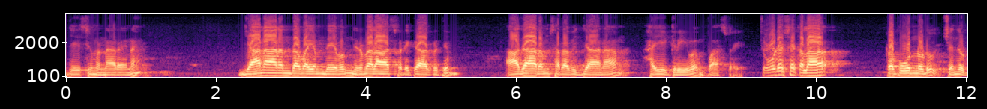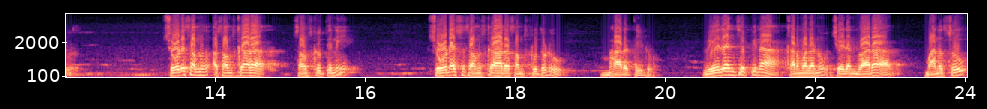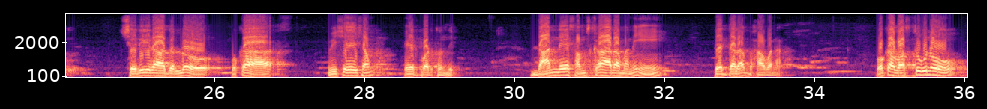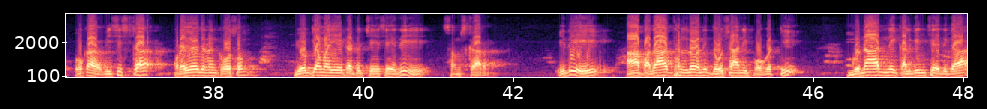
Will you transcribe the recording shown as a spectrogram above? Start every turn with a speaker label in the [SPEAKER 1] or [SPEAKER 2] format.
[SPEAKER 1] జయ శ్రీమన్నారాయణ. జ్ఞానానందమయం దేవం నిర్మలాస్ఫటికాకృతిం ఆధారం సర్వవిద్యానాం హయగ్రీవ ఉపాశ్రయ. షోడశ కళా ప్రపూర్ణుడు చంద్రుడు. షోడశ సంస్కార సంస్కృతిని షోడశ సంస్కార సంస్కృతుడు భారతీయుడు. వేదం చెప్పిన కర్మలను చేయడం ద్వారా మనసు శరీరాదుల్లో ఒక విశేషం ఏర్పడుతుంది. దాన్నే సంస్కారమని పెద్దల భావన. ఒక వస్తువును ఒక విశిష్ట ప్రయోజనం కోసం యోగ్యమయ్యేటట్టు చేసేది సంస్కారం. ఇది ఆ పదార్థంలోని దోషాన్ని పోగొట్టి గుణాన్ని కలిగించేదిగా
